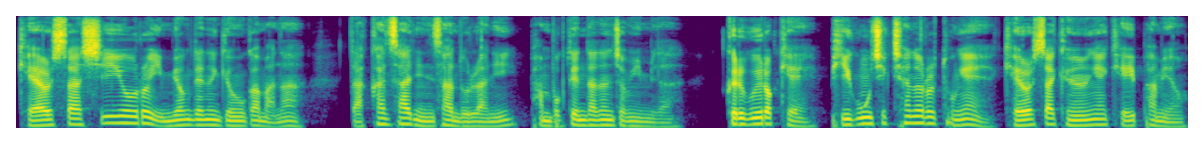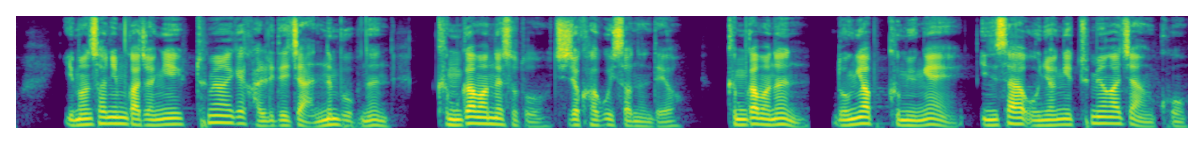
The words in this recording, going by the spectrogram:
계열사 CEO로 임명되는 경우가 많아 낙하산 인사 논란이 반복된다는 점입니다. 그리고 이렇게 비공식 채널을 통해 계열사 경영에 개입하며 임원 선임 과정이 투명하게 관리되지 않는 부분은 금감원에서도 지적하고 있었는데요. 금감원은 농협금융의 인사 운영이 투명하지 않고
